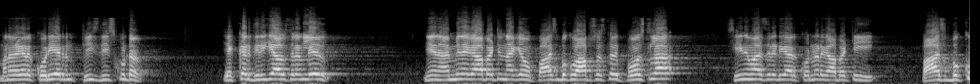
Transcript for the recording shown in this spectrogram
మన దగ్గర కొరియర్ ఫీజు తీసుకుంటారు. ఎక్కడ తిరిగే అవసరం లేదు. నేను అమ్మిన కాబట్టి నాకేమో పాస్బుక్ వాపస్ వస్తుంది. పోస్ట్లా శ్రీనివాసరెడ్డి గారు కొన్నాడు కాబట్టి పాస్బుక్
